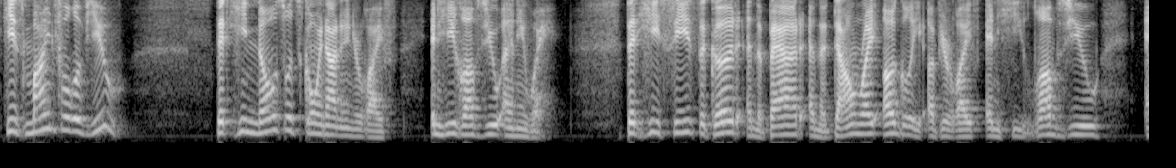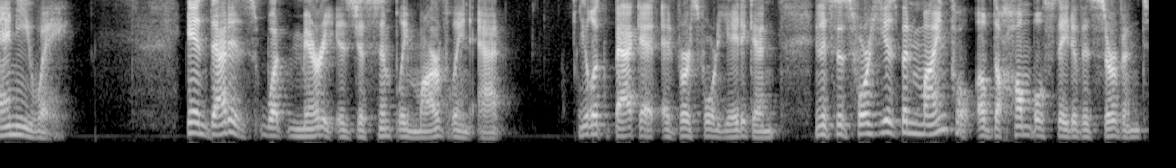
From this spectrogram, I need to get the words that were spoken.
He's mindful of you. That He knows what's going on in your life and He loves you anyway. That He sees the good and the bad and the downright ugly of your life and He loves you anyway. And that is what Mary is just simply marveling at. You look back at, at verse 48 again, and it says, For he has been mindful of the humble state of his servant.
